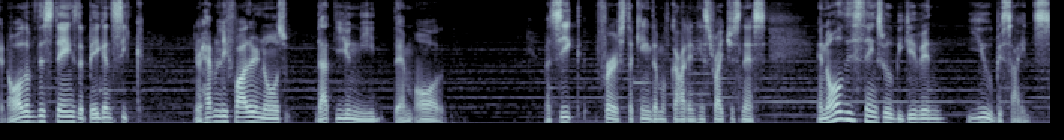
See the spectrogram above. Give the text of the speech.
And all of these things the pagans seek your heavenly Father knows that you need them all. But seek first the kingdom of God and his righteousness, and all these things will be given you besides.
